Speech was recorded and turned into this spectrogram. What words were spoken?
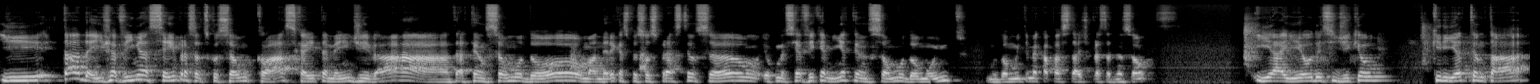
E tá, daí já vinha sempre essa discussão clássica aí também de ah, a atenção mudou, a maneira que as pessoas prestam atenção. Eu comecei a ver que a minha atenção mudou muito, mudou muito a minha capacidade de prestar atenção. E aí eu decidi que eu queria tentar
